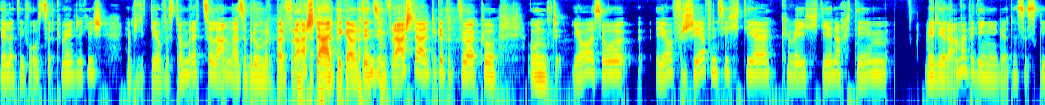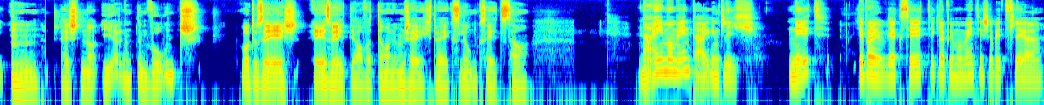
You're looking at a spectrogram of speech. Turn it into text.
relativ außergewöhnlich ist. Dann haben wir gedacht, ja, was tun wir jetzt so lange? Also brauchen wir ein paar Veranstaltungen. und dann sind Veranstaltungen dazugekommen. Und ja, so ja, verschieben sich die Gewichte, je nachdem, welche Rahmenbedingungen das es gibt. Mhm. Hast du noch irgendeinen Wunsch, wo du siehst, es wird ja einfach mal im Schichtwechsel umgesetzt haben? Nein, im Moment eigentlich nicht. Eben, wie gesagt, ich glaube, im Moment ist ein bisschen eine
